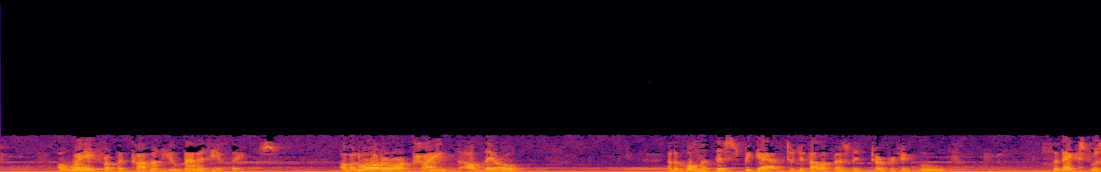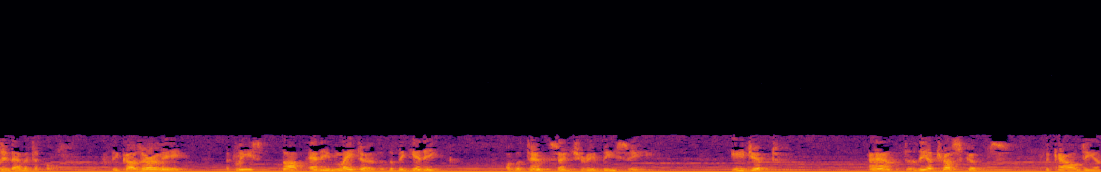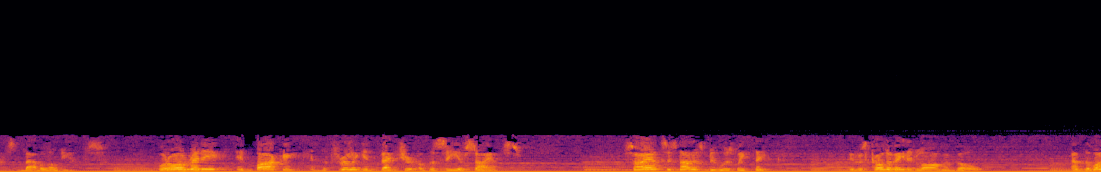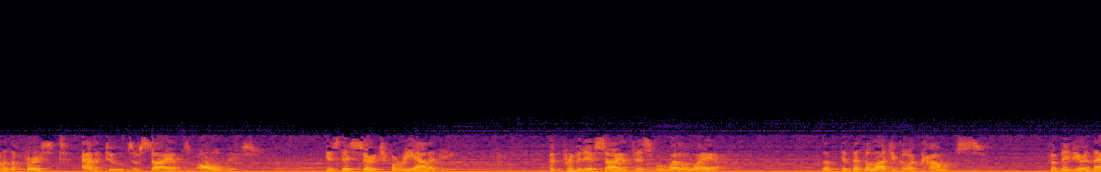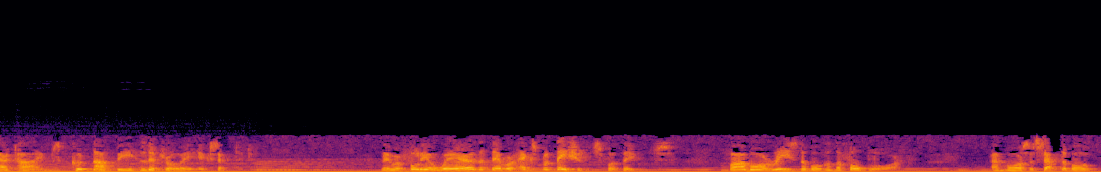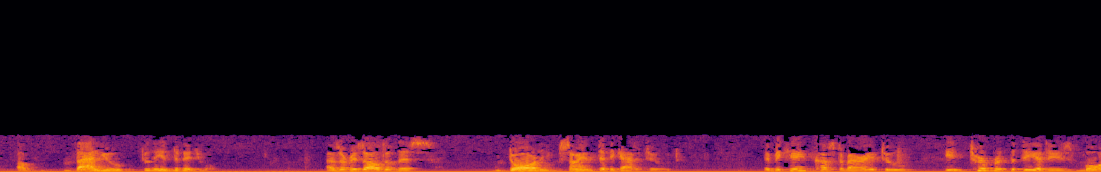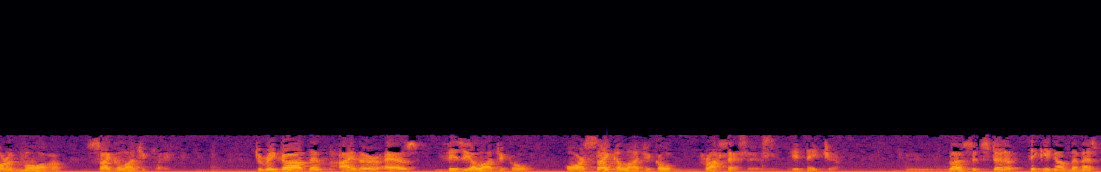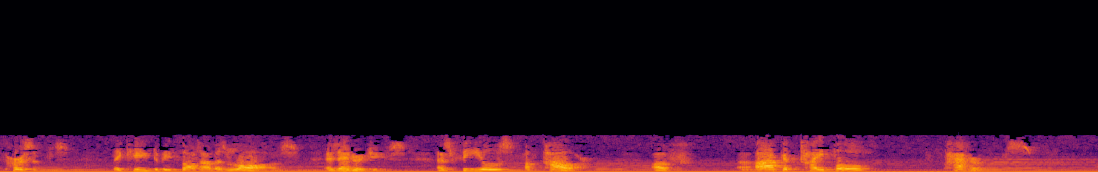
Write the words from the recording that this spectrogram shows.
away from the common humanity of things of an order or kind of their own. And the moment this began to develop as an interpretive move, the next was inevitable, because early, at least not any later than the beginning of the 10th century BC, Egypt and the Etruscans, the Chaldeans and Babylonians, were already embarking in the thrilling adventure of the Sea of Science Science is not as new as we think. It was cultivated long ago. And the, one of the first attitudes of science always is this search for reality. And primitive scientists were well aware that the mythological accounts familiar in their times could not be literally accepted. They were fully aware that there were explanations for things far more reasonable than the folklore and more susceptible of value to the individual. As a result of this dawning scientific attitude, it became customary to interpret the deities more and more psychologically, to regard them either as physiological or psychological processes in nature. Thus, instead of thinking of them as persons, they came to be thought of as laws, as energies, as fields of power, of uh, archetypal patterns,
